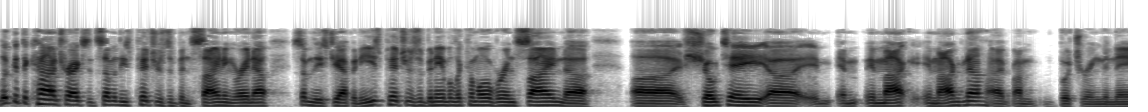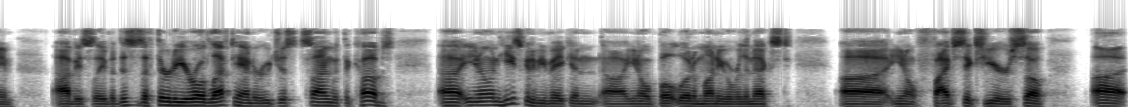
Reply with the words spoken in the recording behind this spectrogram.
look at the contracts that some of these pitchers have been signing right now. Some of these Japanese pitchers have been able to come over and sign. Uh, uh, Shote uh, Imagna, I, I'm butchering the name, obviously, but this is a 30 year old left hander who just signed with the Cubs. Uh, you know, and he's going to be making, uh, you know, a boatload of money over the next, uh, you know, five, six years. So, uh,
